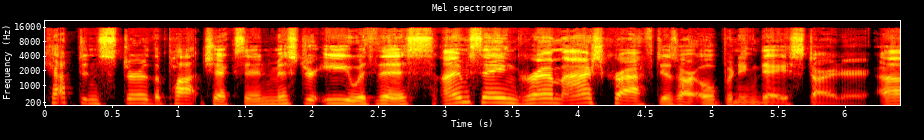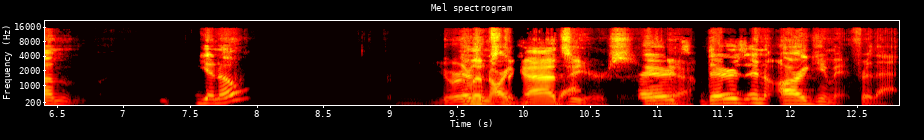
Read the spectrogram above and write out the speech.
Captain Stir the Pot checks in. Mr. E with this. I'm saying Graham Ashcraft is our opening day starter. Um, you know, your there's lips to God's ears. There's yeah. there's an argument for that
